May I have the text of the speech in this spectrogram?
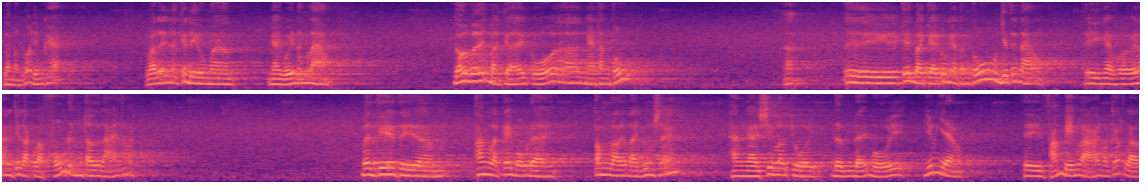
là mình có điểm khác. Và đây là cái điều mà ngài quỷ năng làm. Đối với bài kệ của à, ngài Thằng tú. Thì cái bài kệ của ngài Thằng tú như thế nào thì ngài quỷ năng chỉ đặt là phủ định từ lại thôi. Bên kia thì à, thân là cây bồ đề, tâm là đại gương sáng. Hàng ngày xuyên lau chùi, đừng để bụi dướng vào thì phản biện lại bằng cách là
